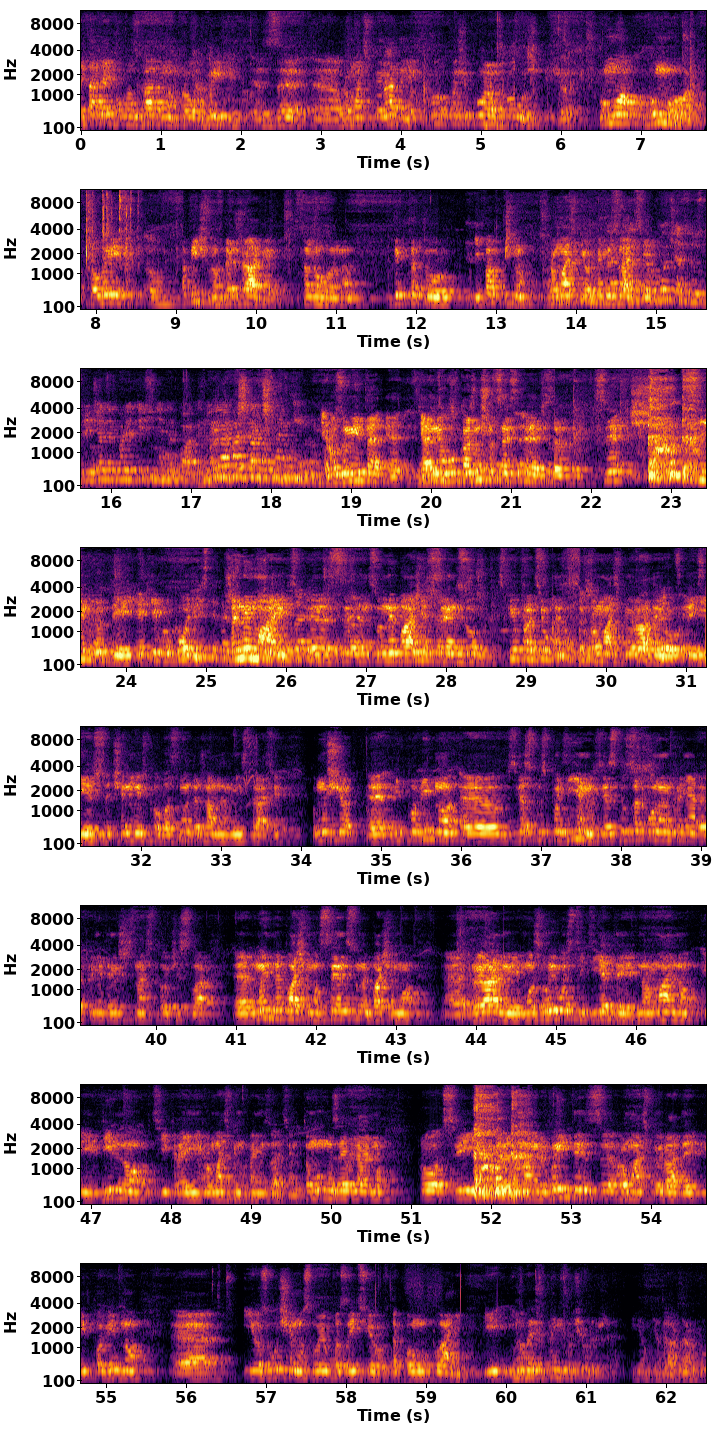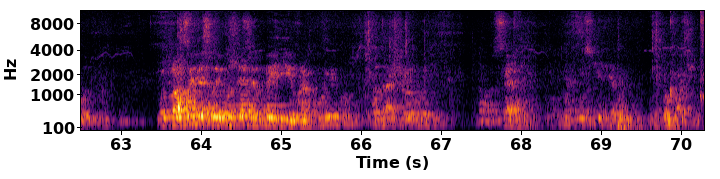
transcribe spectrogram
так як було згадано про вихід з е, громадської ради, я хочу коротко озвучити, що в умовах, коли фактично в державі встановлено диктатуру і фактично громадські організації Робоча зустріч, а не політичні дебати. Ну, я ваше Розумієте, е, я не кажу, що це, е, це сім людей, які виходять, вже не мають е, сенсу, співпрацювати з громадською радою і з Чернігівською обласною державною адміністрацією. Тому що е, відповідно е, в зв'язку з подіями, в зв'язку з законами прийня- прийнятими 16 числа, е, ми не бачимо сенсу, не бачимо реальної можливості діяти нормально і вільно в цій країні громадським організаціям. Тому ми заявляємо про свій намір вийти з громадської ради відповідно е, свою позицію в такому плані. І, і Ну, ви ви її почули вже. Я Так. вдягаю за роботу. будь ласка, Давайте свою позицію, ми її врахуємо в подальшій роботі. все. Успіхів. Побачимо. До побачення.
